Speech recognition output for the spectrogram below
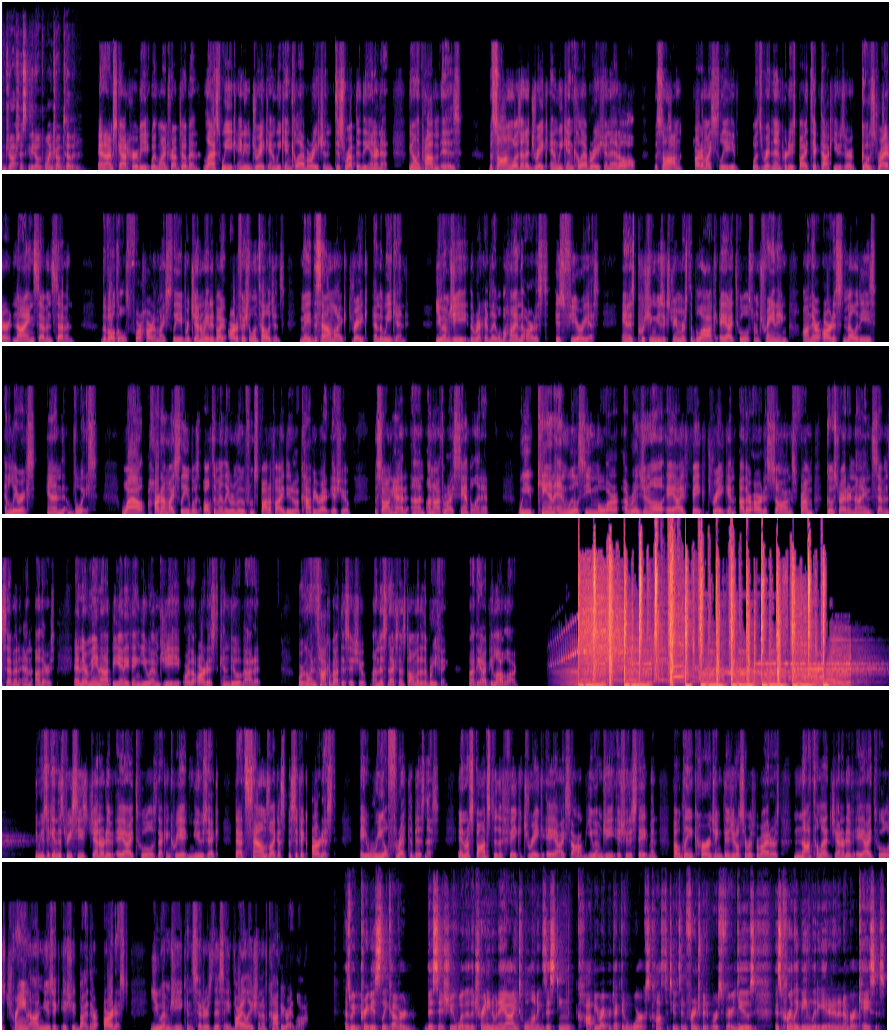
I'm Josh Escovedo with Weintraub Tobin. And I'm Scott Hervey with Weintraub Tobin. Last week, a new Drake and Weeknd collaboration disrupted the internet. The only problem is the song wasn't a Drake and Weeknd collaboration at all. The song, Heart on My Sleeve, was written and produced by TikTok user Ghostwriter977. The vocals for Heart on My Sleeve were generated by artificial intelligence, made to sound like Drake and The Weeknd. UMG, the record label behind the artists, is furious and is pushing music streamers to block AI tools from training on their artists' melodies and lyrics and voice. While Heart on My Sleeve was ultimately removed from Spotify due to a copyright issue, the song had an unauthorized sample in it. We can and will see more original AI fake Drake and other artists' songs from Ghostwriter 977 and others. And there may not be anything UMG or the artist can do about it. We're going to talk about this issue on this next installment of the briefing by the IP Law Blog. The music industry sees generative AI tools that can create music that sounds like a specific artist, a real threat to business. In response to the fake Drake AI song, UMG issued a statement publicly encouraging digital service providers not to let generative AI tools train on music issued by their artists. UMG considers this a violation of copyright law. As we previously covered, this issue, whether the training of an AI tool on existing copyright protected works constitutes infringement or is fair use, is currently being litigated in a number of cases.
